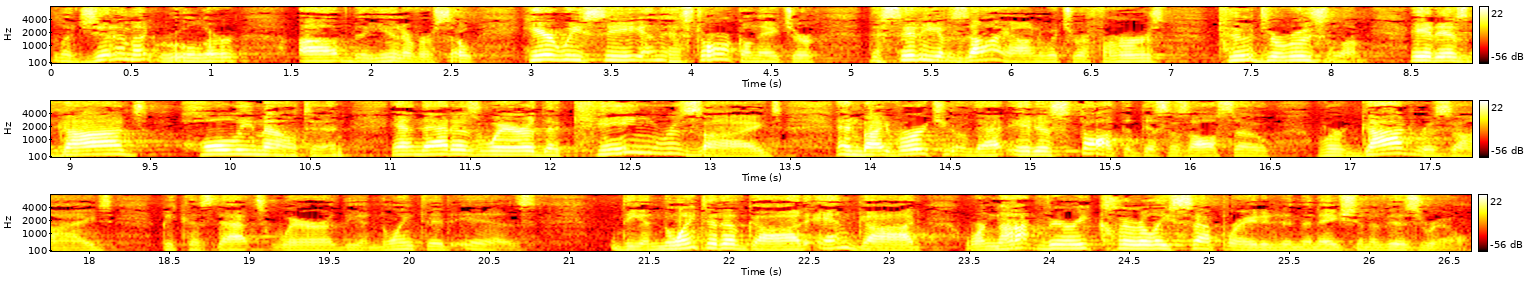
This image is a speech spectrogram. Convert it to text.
legitimate ruler of the universe. So here we see in the historical nature the city of Zion, which refers to Jerusalem. It is God's holy mountain, and that is where the king resides. And by virtue of that, it is thought that this is also where God resides because that's where the anointed is the anointed of God and God were not very clearly separated in the nation of Israel.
